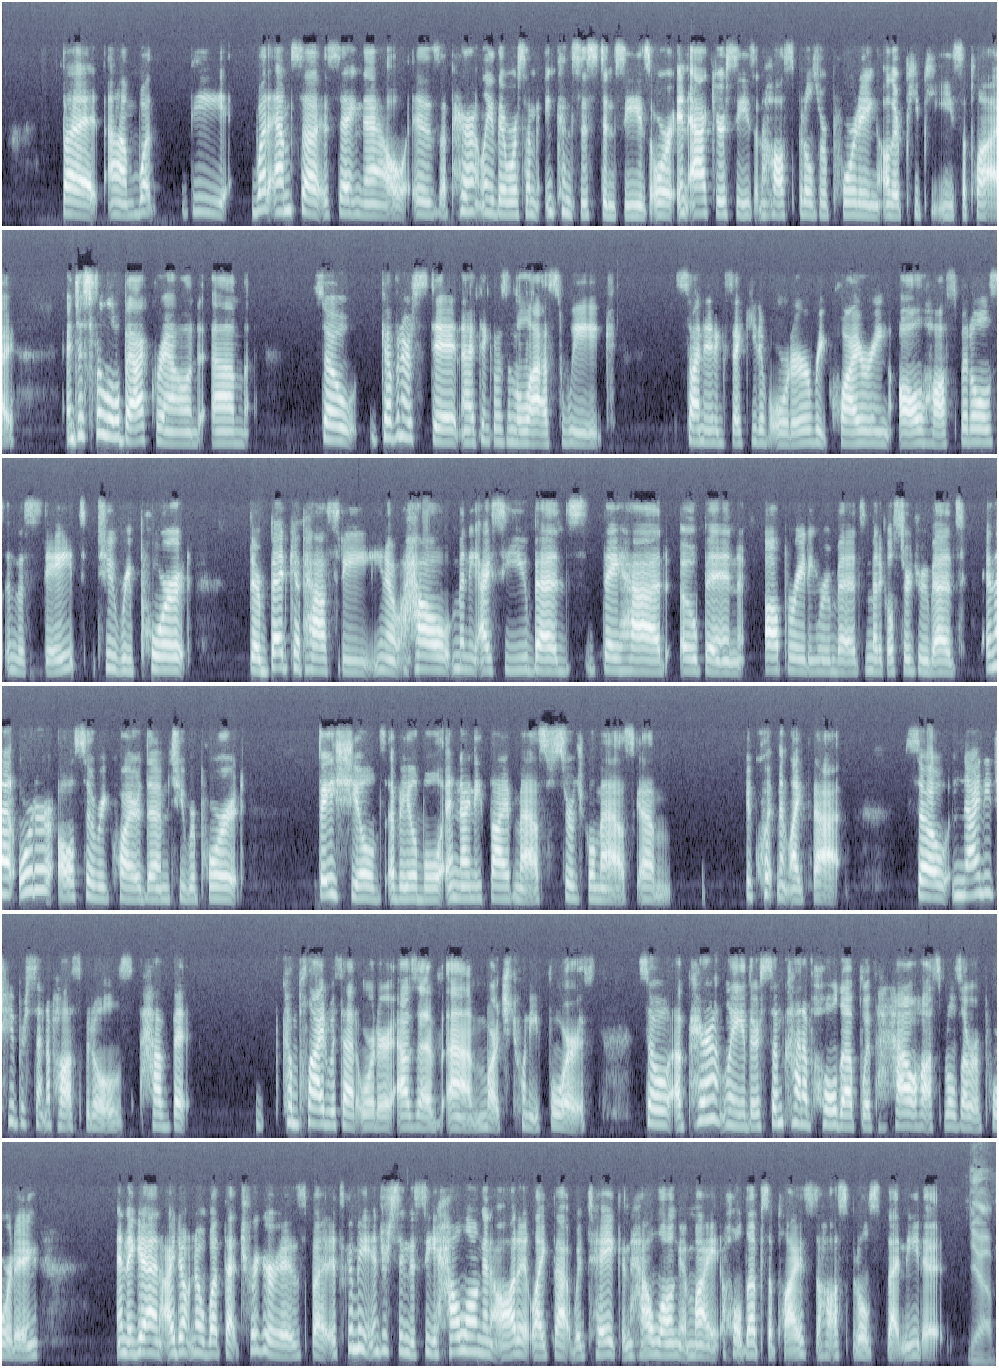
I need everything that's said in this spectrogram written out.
But um, what the what EMSA is saying now is apparently there were some inconsistencies or inaccuracies in hospitals reporting on their PPE supply. And just for a little background, um, so Governor Stitt, and I think it was in the last week, signed an executive order requiring all hospitals in the state to report their bed capacity, you know, how many ICU beds they had open, operating room beds, medical surgery beds. And that order also required them to report face shields available, N95 masks, surgical masks, um, equipment like that. So 92% of hospitals have been complied with that order as of um, March 24th. So apparently, there's some kind of holdup with how hospitals are reporting. And again, I don't know what that trigger is, but it's going to be interesting to see how long an audit like that would take and how long it might hold up supplies to hospitals that need it. Yeah.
